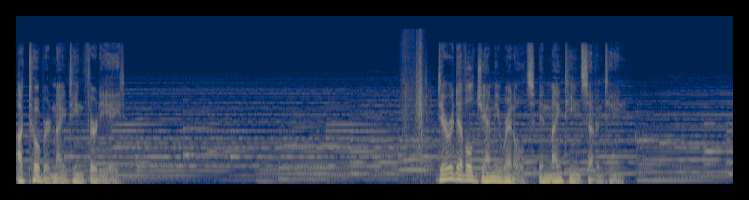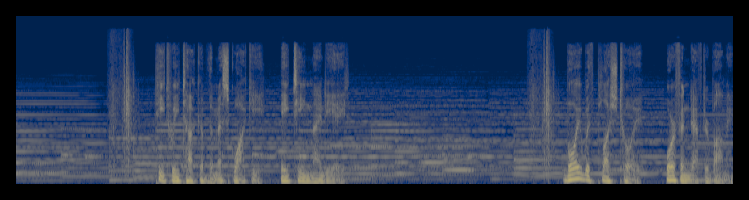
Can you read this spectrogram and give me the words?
October 1938. Daredevil Jamie Reynolds in 1917. Petrie Tuck of the Meskwaki, 1898. Boy with Plush Toy, orphaned after bombing.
